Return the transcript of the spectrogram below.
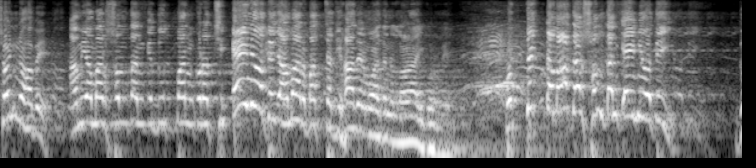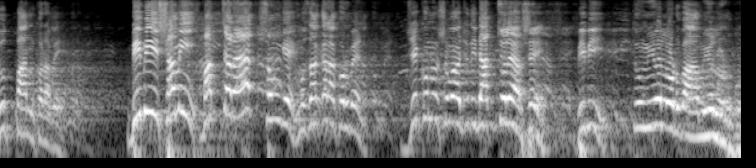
সৈন্য হবে। আমি আমার সন্তানকে দুধ পান করাচ্ছি। এই নিয়তে যে আমার বাচ্চা জিহাদের ময়দানে লড়াই করবে। প্রত্যেকটা মা তার সন্তানকে এই নিয়তেই দুধ পান করাবে। বিবি, স্বামী, বাচ্চারা একসঙ্গে মুজাকারা করবেন। যে কোনো সময় যদি ডাক চলে আসে, বিবি, তুমিও লড়বা, আমিও লড়বো।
